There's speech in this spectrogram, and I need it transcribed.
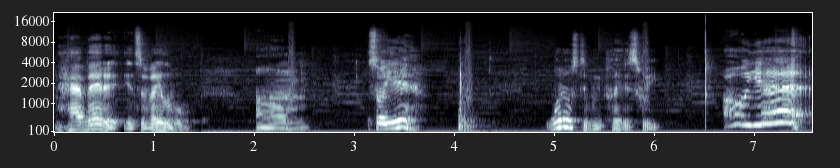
have at it. It's available. Um. So yeah. What else did we play this week? Oh yeah.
